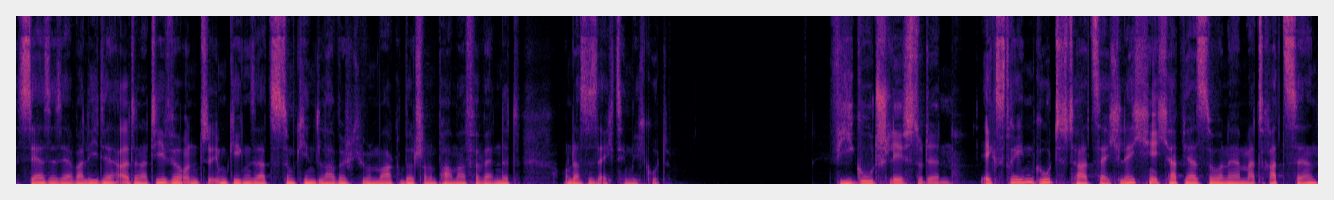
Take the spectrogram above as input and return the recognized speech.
sehr, sehr, sehr valide Alternative und im Gegensatz zum Kindle habe ich Remarkable schon ein paar Mal verwendet und das ist echt ziemlich gut. Wie gut schläfst du denn? Extrem gut tatsächlich. Ich habe ja so eine Matratze,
